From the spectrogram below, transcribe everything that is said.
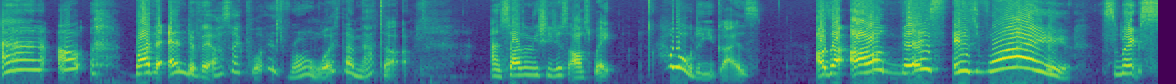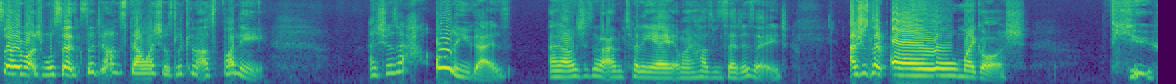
And I, by the end of it, I was like, what is wrong? What is the matter? And suddenly she just asked, wait, how old are you guys? I was like, oh, this is why. This makes so much more sense because I didn't understand why she was looking at us funny. And she was like, how old are you guys? And I was just like, I'm 28, and my husband said his age. And she's like, oh my gosh. Phew.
